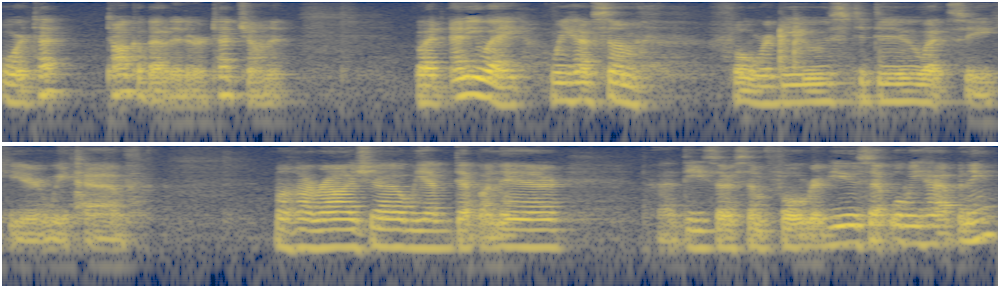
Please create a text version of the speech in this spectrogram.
or talk about it or touch on it. But anyway, we have some full reviews to do. Let's see here. We have Maharajah, we have Debonair, Uh, these are some full reviews that will be happening,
